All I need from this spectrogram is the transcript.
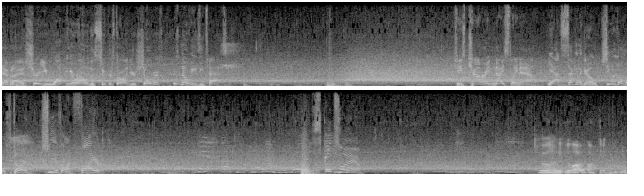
Yeah, but I assure you, walking around with a superstar on your shoulders is no easy task. She's countering nicely now. Yeah, a second ago, she was almost done. She is on fire. Scoop slam. Ừ, nó được rồi con, cái đấy không được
